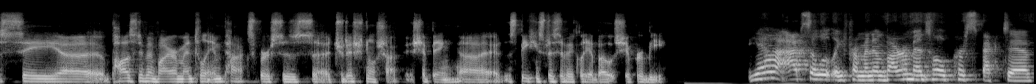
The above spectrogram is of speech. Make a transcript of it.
say, uh, positive environmental impacts versus uh, traditional shop- shipping, uh, speaking specifically about ShipperBee Yeah, absolutely. From an environmental perspective,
